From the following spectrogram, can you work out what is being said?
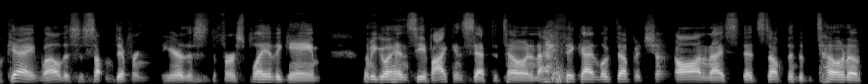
okay, well, this is something different here. This is the first play of the game. Let me go ahead and see if I can set the tone. And I think I looked up at Sean and I said something to the tone of,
